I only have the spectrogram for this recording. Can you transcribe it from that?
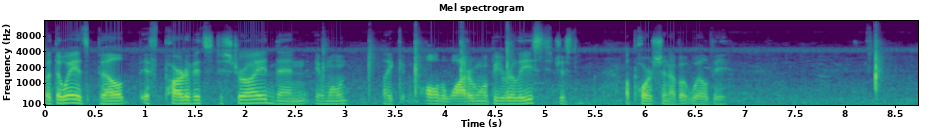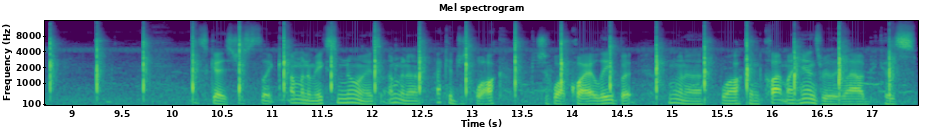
But the way it's built, if part of it's destroyed, then it won't, like all the water won't be released, just a portion of it will be. This guy's just like, I'm gonna make some noise. I'm gonna, I could just walk, just walk quietly, but I'm gonna walk and clap my hands really loud because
